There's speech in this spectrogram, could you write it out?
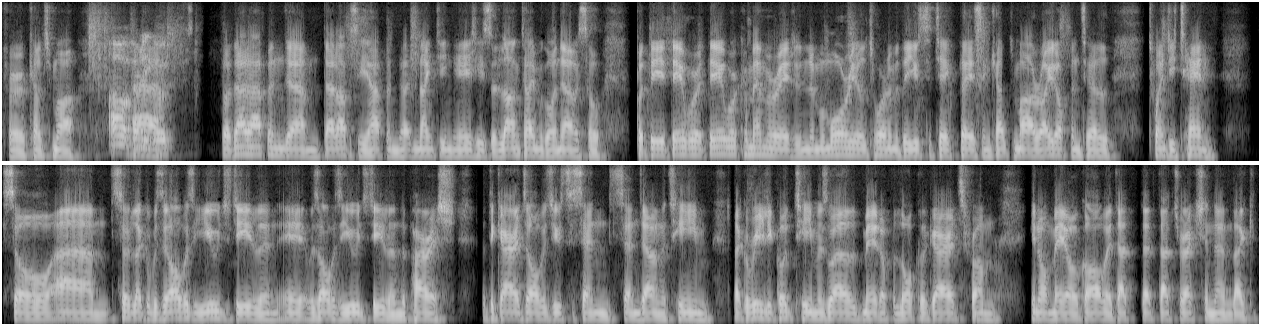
for Kiltimagh. Oh, very uh, good. So that happened. Um, that obviously happened in 1980s, a long time ago now. So, but they, they were they were commemorated in a memorial tournament that used to take place in Kiltimagh right up until 2010. So, um, so like it was always a huge deal, and it was always a huge deal in the parish. But the guards always used to send send down a team, like a really good team as well, made up of local guards from you know Mayo, Galway, that that that direction, and like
